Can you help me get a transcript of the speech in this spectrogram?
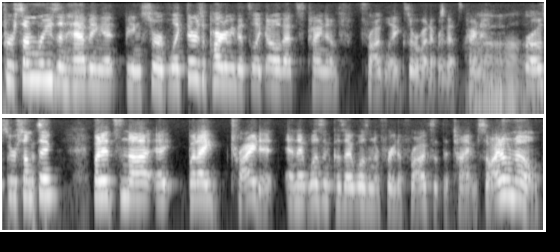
for some reason, having it being served, like there's a part of me that's like, oh, that's kind of frog legs or whatever. That's kind of ah, gross or something. But it's not. I, but I tried it, and it wasn't because I wasn't afraid of frogs at the time. So I don't know.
